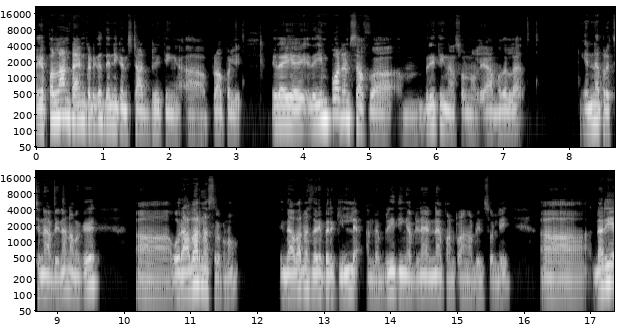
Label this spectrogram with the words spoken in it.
எப்பெல்லாம் டைம் கிடைக்குதோ then you can start breathing properly. இதில் இது இம்பார்ட்டன்ஸ் ஆஃப் ப்ரீத்திங் நான் சொல்லணும் இல்லையா? முதல்ல என்ன பிரச்சனை அப்படின்னா, நமக்கு ஒரு அவேர்னஸ் இருக்கணும். இந்த அவேர்னஸ் நிறைய பேருக்கு இல்லை அந்த ப்ரீத்திங் அப்படின்னா என்ன பண்ணுறாங்க அப்படின்னு சொல்லி. நிறைய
